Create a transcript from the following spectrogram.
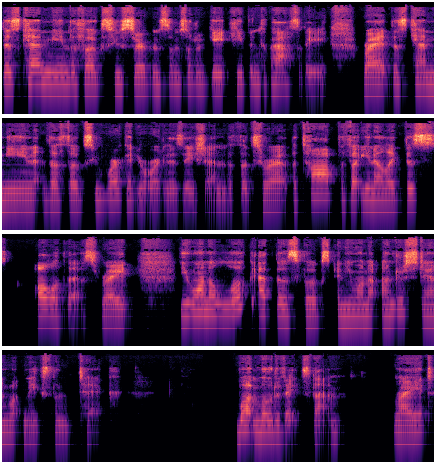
This can mean the folks who serve in some sort of gatekeeping capacity, right? This can mean the folks who work at your organization, the folks who are at the top, the fo- you know, like this, all of this, right? You want to look at those folks and you want to understand what makes them tick what motivates them, right?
